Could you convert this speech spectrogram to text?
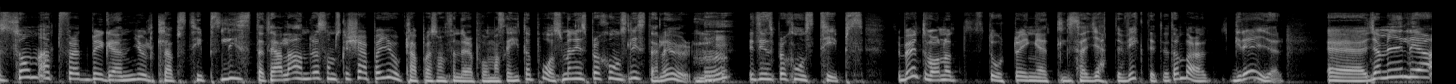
Som att för att bygga en julklappstipslista till alla andra som ska köpa julklappar som funderar på vad man ska hitta på. Som en inspirationslista, eller hur? Mm. Ett inspirationstips. Så det behöver inte vara något stort och inget så här, jätteviktigt, utan bara grejer. Eh, Jamilia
